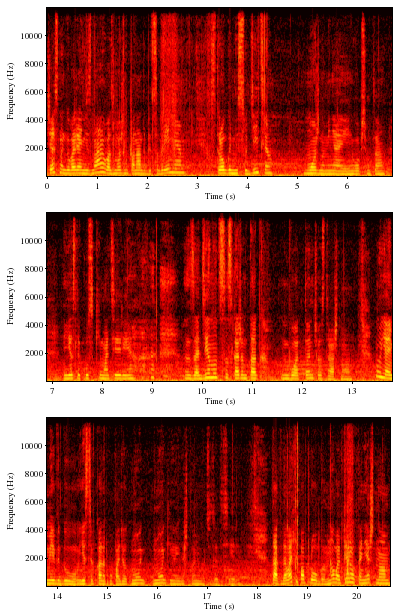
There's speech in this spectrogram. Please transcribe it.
Честно говоря, не знаю, возможно, понадобится время. Строго не судите. Можно меня и, в общем-то, если куски материи заденутся, скажем так, вот, то ничего страшного. Ну, я имею в виду, если в кадр попадет ноги, или что-нибудь из этой серии. Так, давайте попробуем. Ну, во-первых, конечно,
